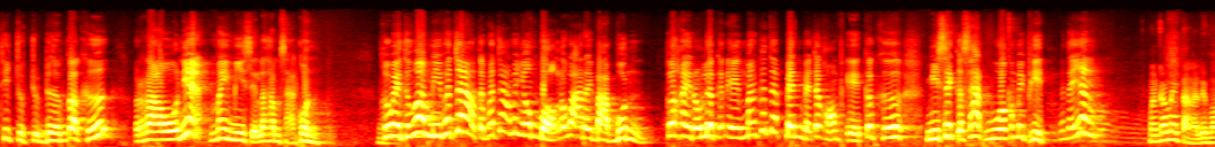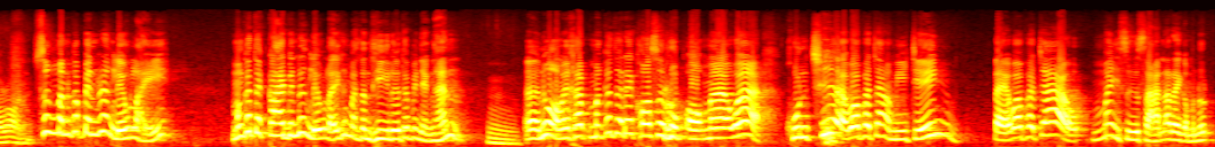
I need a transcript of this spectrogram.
ที่จุดจุดๆเดิมก็คือ เราเนี่ยไม่มีศีลธรรมสากล คือหมายถึงว่ามีพระเจ้าแต่พระเจ้าไม่ยอมบอกแล้วว่าอะไรบาปบุญ ก็ให้เราเลือกกันเอง มันก็จะเป็นแบบเจ้าของเพจก็คือ มีเซ็กกับซากวัวก็ไม่ผิดแต่ยังมันก็ไม่ต่างกับลิเบอรัลซึ่งมันก็เป็นเรื่องเหลวไหล มันก็จะกลายเป็นเรื่องเหลวไหลขึ้นมาทันทีเลยถ้าเป็นอย่างนั้นอืมเออนึกออกไหมครับ มันก็จะได้ข้อสรุปออกมาว่า คุณเชื่อว่าพระเจ้ามีจริง แต่ว่าพระเจ้าไม่สื่อสารอะไรกับมนุษย์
